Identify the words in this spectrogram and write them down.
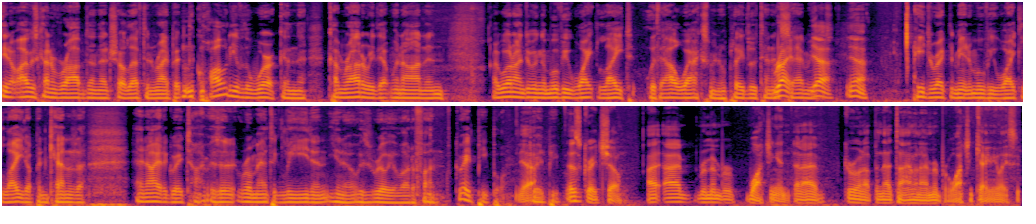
you know, I was kind of robbed on that show left and right, but the quality of the work and the camaraderie that went on. And I went on doing a movie, White Light, with Al Waxman, who played Lieutenant Right. Samuels. Yeah. Yeah. He directed me in a movie, White Light, up in Canada. And I had a great time. It was a romantic lead, and, you know, it was really a lot of fun. Great people. Yeah. Great people. It was a great show. I, I remember watching it, and I growing up in that time, and I remember watching Cagney Lacey.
